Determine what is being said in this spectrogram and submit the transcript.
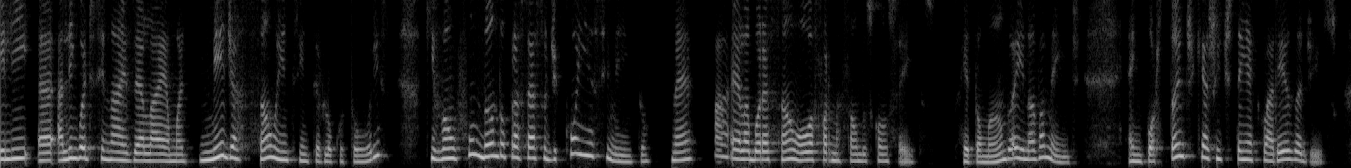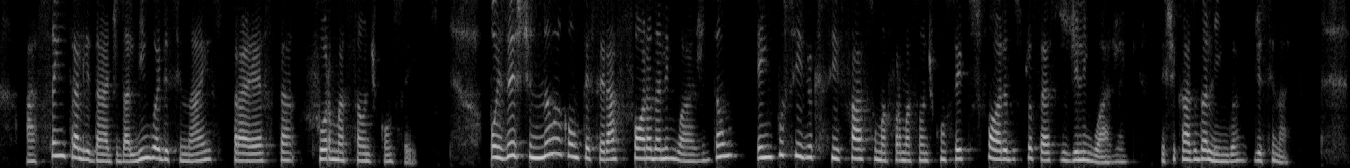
ele, é, a língua de sinais ela é uma mediação entre interlocutores que vão fundando o processo de conhecimento, né? A elaboração ou a formação dos conceitos. Retomando aí novamente, é importante que a gente tenha clareza disso. A centralidade da língua de sinais para esta formação de conceitos. Pois este não acontecerá fora da linguagem. Então, é impossível que se faça uma formação de conceitos fora dos processos de linguagem, neste caso da língua de sinais.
